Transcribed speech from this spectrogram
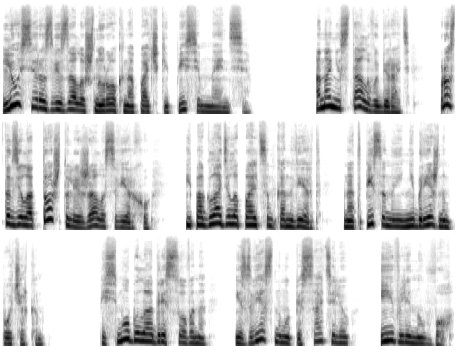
Люси развязала шнурок на пачке писем Нэнси. Она не стала выбирать, просто взяла то, что лежало сверху, и погладила пальцем конверт, надписанный небрежным почерком. Письмо было адресовано известному писателю Ивлину Во.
